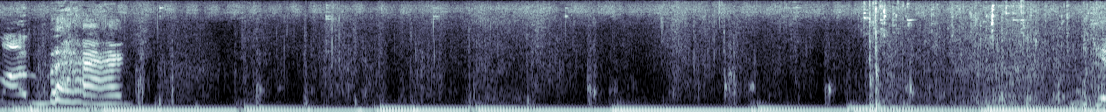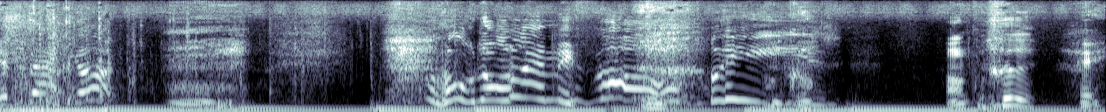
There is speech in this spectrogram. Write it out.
my back. Get back up. Mm. Oh, don't let me fall, please. Uncle. hey.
